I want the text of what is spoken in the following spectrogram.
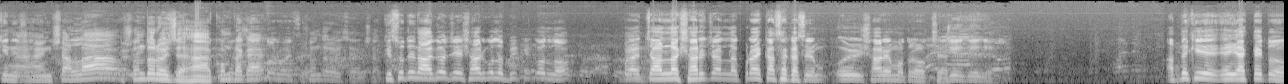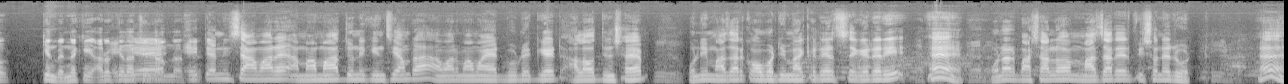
কিনেছেন। হ্যাঁ ইনশাল্লাহ সুন্দর হয়েছে হ্যাঁ কম টাকায় সুন্দর হয়েছে। ইনশাল্লাহ। কিছুদিন আগেও যে সারগুলো বিক্রি করল প্রায় চার লাখ সাড়ে চার লাখ প্রায় কাছাকাছি ওই সারের মতো হচ্ছে। জি জি জি। আপনি কি এই একটাই তো কিনবেন নাকি আরও কেনার চিন্তা ভাবনা আছে? এটা নিচে আমার মামার জন্য কিনছি আমরা। আমার মামা অ্যাডভোকেট আলাউদ্দিন সাহেব। উনি মাজার কোঅপারেটিভ মার্কেটের সেক্রেটারি হ্যাঁ ওনার বাসা হলো মাজারের পিছনের রোড হ্যাঁ।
